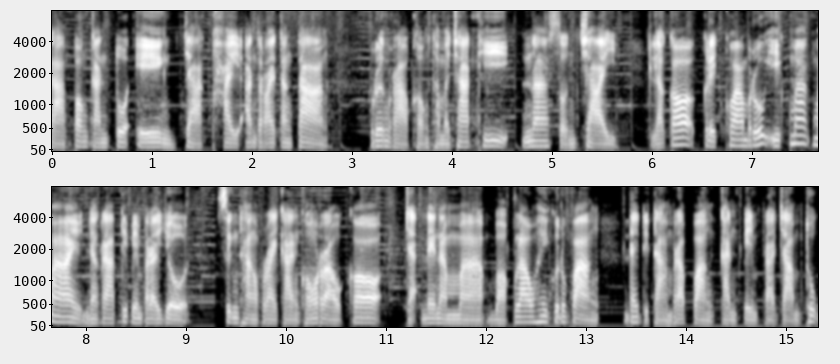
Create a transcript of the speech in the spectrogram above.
การป้องกันตัวเองจากภัยอันตรายต่างๆ เรื่องราวของธรรมชาติที่น่าสนใจ แล้วก็เกร็ดความรู้อีกมากมายนะครับที่เป็นประโยชน์ ซึ่งทางรายการของเราก็จะได้นำมาบอกเล่าให้คุณผู้ฟัง ได้ติดตามรับฟังกันเป็นประจำทุก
